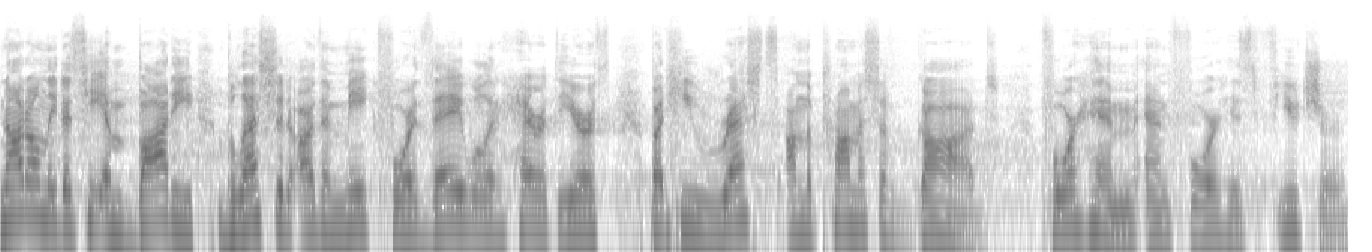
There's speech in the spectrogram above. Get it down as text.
not only does he embody, blessed are the meek, for they will inherit the earth, but he rests on the promise of God for him and for his future.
